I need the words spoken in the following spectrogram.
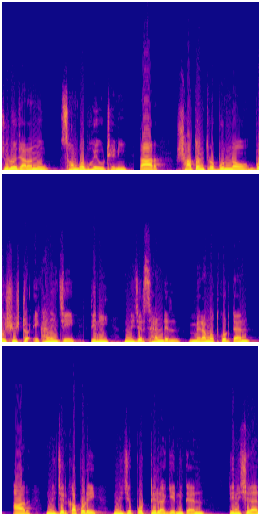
চুলো জ্বালানো সম্ভব হয়ে ওঠেনি। তার স্বাতন্ত্র্যপূর্ণ বৈশিষ্ট্য এখানেই যে তিনি নিজের স্যান্ডেল মেরামত করতেন আর নিজের কাপড়ে নিজে পট্টি লাগিয়ে নিতেন। তিনি ছিলেন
